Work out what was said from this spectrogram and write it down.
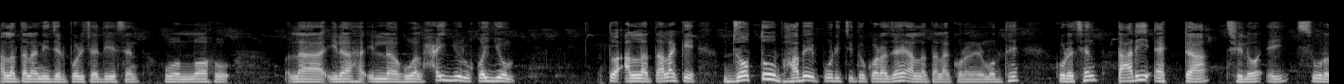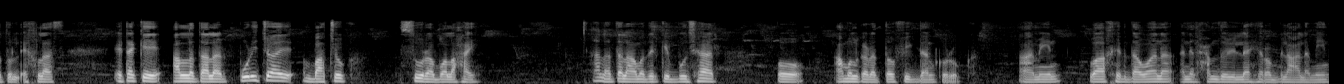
আল্লাহ তালা নিজের পরিচয় দিয়েছেন। হু আল্লাহ লা ইলাহা ইল্লা হুয়াল হাইয়ুল কয়্যুম তো আল্লাহ তালাকে যতভাবে পরিচিত করা যায় আল্লাহ তালা কোরআনের মধ্যে করেছেন, তারই একটা ছিল এই সুরাতুল এখলাস এটাকে আল্লাহ তালার পরিচয় বাচক সুরা বলা হয়। আল্লাহ তালা আমাদেরকে বুঝার ও আমল করার তৌফিক দান করুক। আমিন। ওয়াখির দাওয়ানা আনিল হামদুলিল্লাহ রবিল আলমিন।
